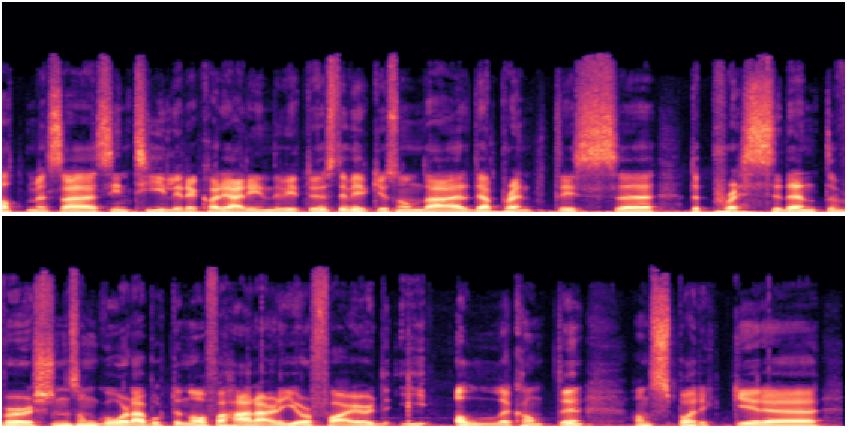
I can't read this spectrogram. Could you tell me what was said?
tatt med seg sin tidligere karriere inn i Det hvite hus. Det virker som det er The Apprentice, uh, The President version som går der borte nå, for her er det You're fired i alle kanter. Han sparker uh,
